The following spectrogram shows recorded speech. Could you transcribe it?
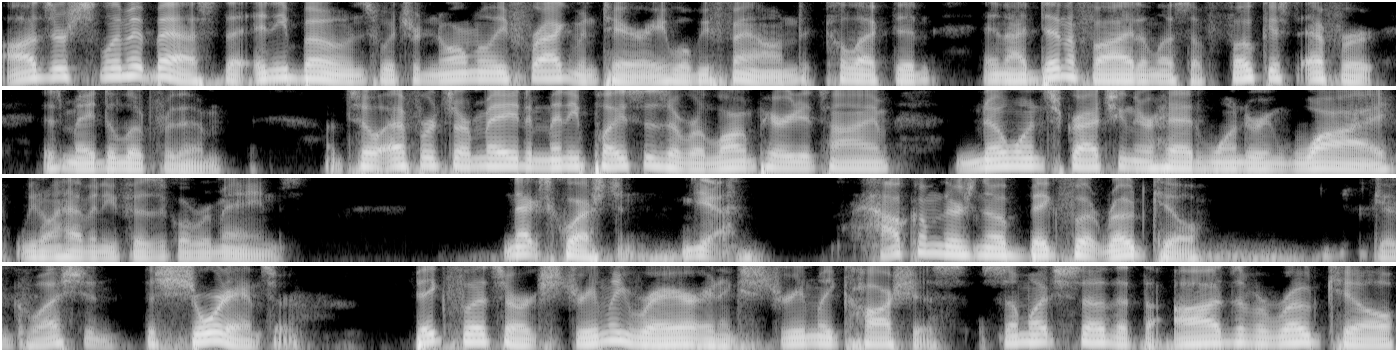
Odds are slim at best that any bones which are normally fragmentary will be found, collected, and identified unless a focused effort is made to look for them. Until efforts are made in many places over a long period of time, no one's scratching their head wondering why we don't have any physical remains. Next question. Yeah. How come there's no Bigfoot roadkill? Good question. The short answer Bigfoots are extremely rare and extremely cautious, so much so that the odds of a roadkill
